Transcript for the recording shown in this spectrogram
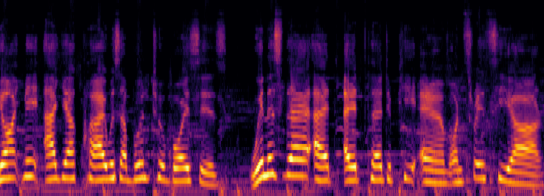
Join me Aya Cry with Ubuntu Voices Wednesday at 8:30 p.m. on 3CR.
